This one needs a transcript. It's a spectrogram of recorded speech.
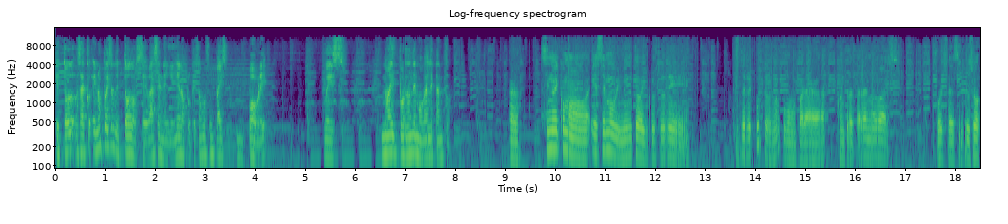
que todo, o sea, en un país donde todo se basa en el dinero, porque somos un país pobre, pues no hay por dónde moverle tanto. Claro. Sí, no hay como ese movimiento incluso de, pues, de recursos, ¿no? Como para contratar a nuevas fuerzas, incluso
